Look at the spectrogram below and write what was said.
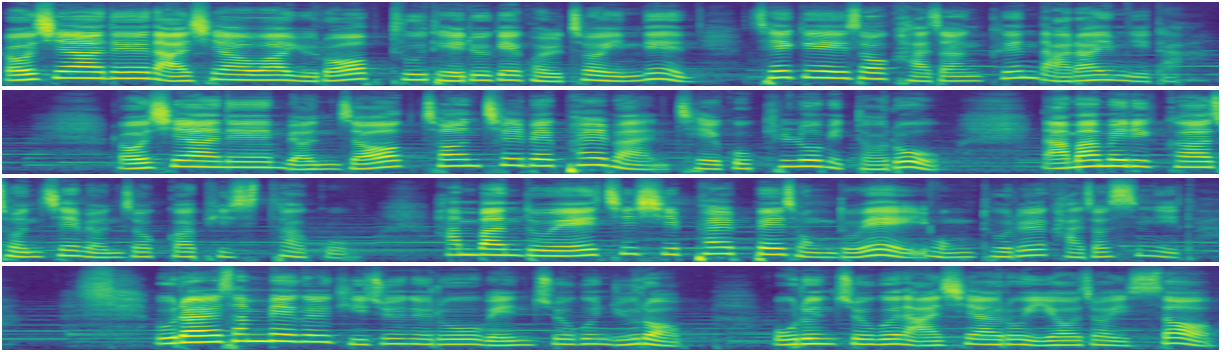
러시아는 아시아와 유럽 두 대륙에 걸쳐 있는 세계에서 가장 큰 나라입니다. 러시아는 면적 1708만 제곱킬로미터로 남아메리카 전체 면적과 비슷하고 한반도의 78배 정도의 영토를 가졌습니다. 우랄 산맥을 기준으로 왼쪽은 유럽, 오른쪽은 아시아로 이어져 있어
